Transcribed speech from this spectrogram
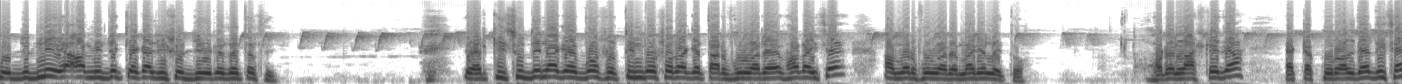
বুঝলি আমি দেখে কালি সহ্য হয়ে যাইতেছি। আর কিছুদিন আগে, বছর, তিন বছর আগে তার ফুলারে ফাটাইছে, আমার ফুলারে মারিয়া লাইতো। হরে লাস্টে যা একটা কোরাল দিয়ে দিছে।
